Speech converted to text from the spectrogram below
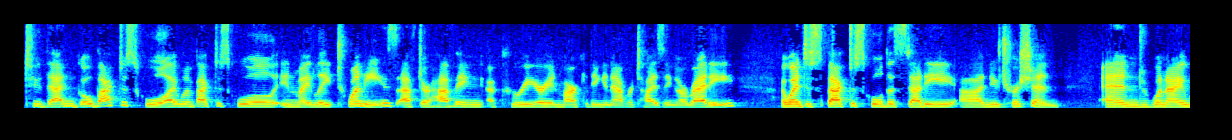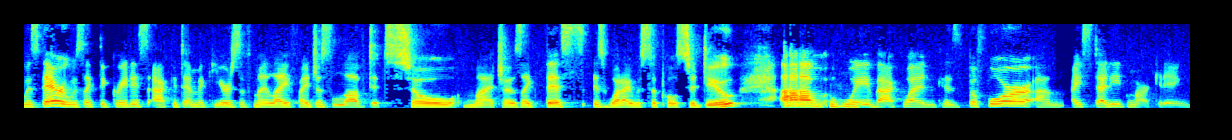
to then go back to school. I went back to school in my late 20s after having a career in marketing and advertising already. I went to, back to school to study uh, nutrition. And when I was there, it was like the greatest academic years of my life. I just loved it so much. I was like, this is what I was supposed to do um, mm-hmm. way back when. Because before um, I studied marketing,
